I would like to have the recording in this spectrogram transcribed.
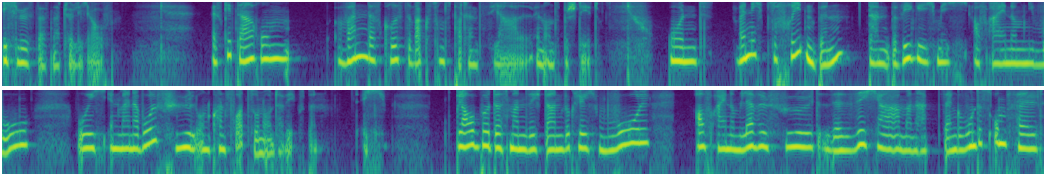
Ich löse das natürlich auf. Es geht darum, wann das größte Wachstumspotenzial in uns besteht. Und wenn ich zufrieden bin, dann bewege ich mich auf einem Niveau, wo ich in meiner Wohlfühl- und Komfortzone unterwegs bin. Ich glaube, dass man sich dann wirklich wohl auf einem Level fühlt, sehr sicher, man hat sein gewohntes Umfeld,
